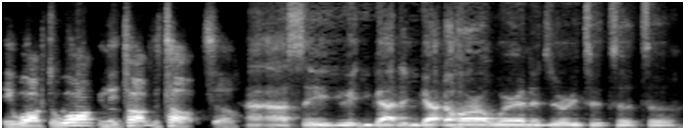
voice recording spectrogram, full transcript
They walk the walk and they talk the talk. So I, I see you. You got the, you got the hardware and the jury to to to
